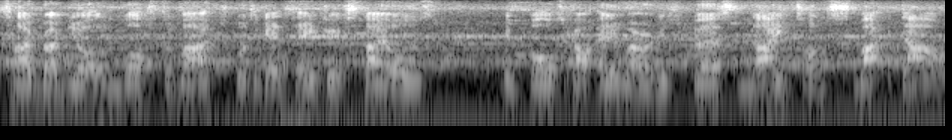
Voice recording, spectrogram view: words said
Last time Randy Orton lost a match was against AJ Styles in Falls Count Anywhere on his first night on SmackDown.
